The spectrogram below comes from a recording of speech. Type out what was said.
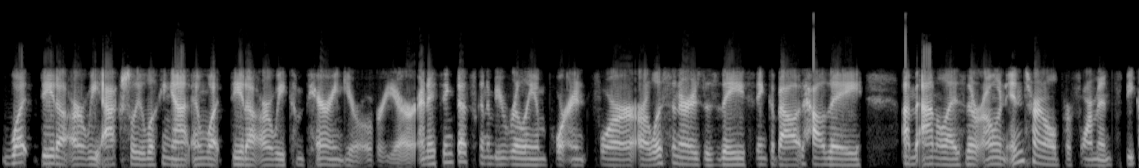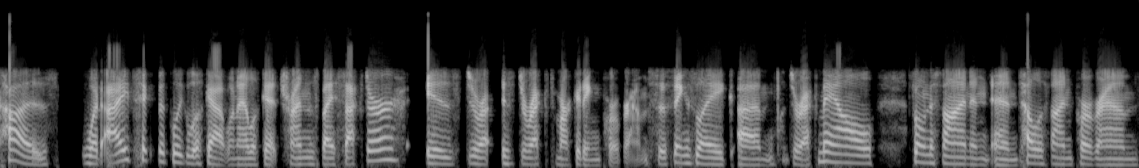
what data are we actually looking at and what data are we comparing year over year? And I think that's going to be really important for our listeners as they think about how they um, analyze their own internal performance because what I typically look at when I look at trends by sector is direct, is direct marketing programs. So things like um, direct mail, phone-a-thon and, and telethon programs,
